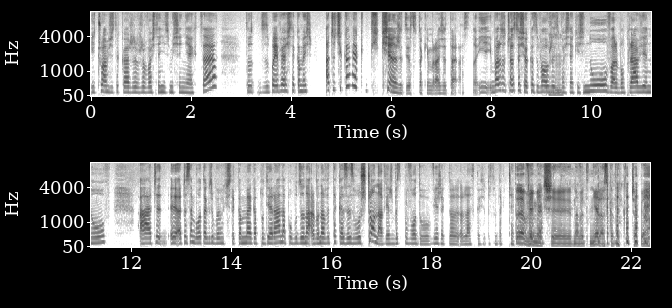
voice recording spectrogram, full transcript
i czułam się taka, że, że właśnie nic mi się nie chce, to pojawiała się taka myśl, a to ciekawe, jak księżyc jest w takim razie teraz. No i, i bardzo często się okazywało, że jest Mhm. właśnie jakiś nów albo prawie nów. A, y, a czasem było tak, że byłam jakaś taka mega podjarana, pobudzona, albo nawet taka zezłoszczona, wiesz, bez powodu. Wiesz, jak to laska się czasem tak czepia. To ja wiem, czepia. jak się nawet nie laska tak czepia.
